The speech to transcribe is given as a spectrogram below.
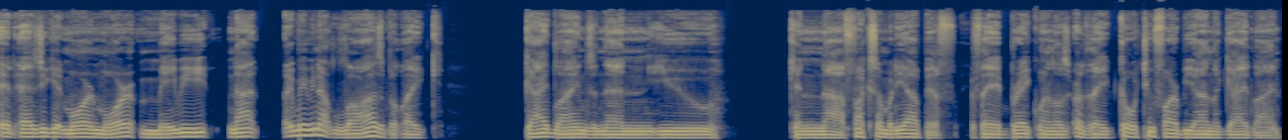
it as you get more and more, maybe not like maybe not laws, but like guidelines, and then you can uh, fuck somebody up if if they break one of those or they go too far beyond the guideline.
